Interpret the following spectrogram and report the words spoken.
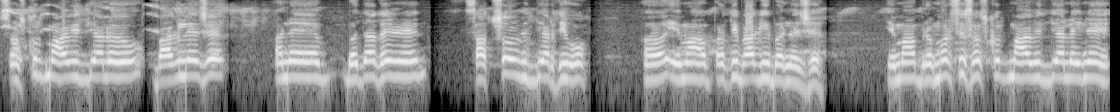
સંસ્કૃત મહાવિદ્યાલયો ભાગ લે છે અને બધા થઈને સાતસો વિદ્યાર્થીઓ એમાં પ્રતિભાગી બને છે. એમાં બ્રહ્મર્ષિ સંસ્કૃત મહાવિદ્યાલયને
